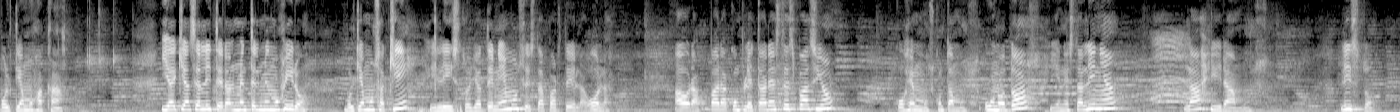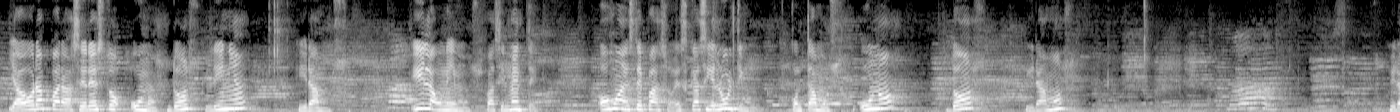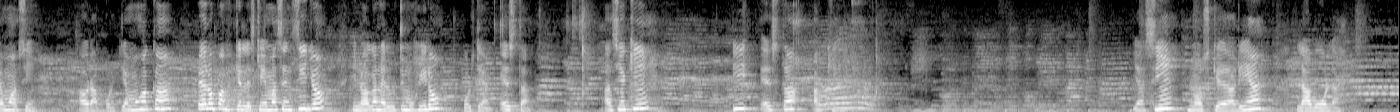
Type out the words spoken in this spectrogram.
volteamos acá. Y hay que hacer literalmente el mismo giro. Volteamos aquí y listo, ya tenemos esta parte de la bola. Ahora, para completar este espacio, cogemos, contamos 1, 2 y en esta línea la giramos. Listo. Y ahora para hacer esto, 1, 2, línea, giramos y la unimos fácilmente. Ojo a este paso, es casi el último. Contamos 1, 2, giramos. Giramos así. Ahora volteamos acá, pero para que les quede más sencillo y no hagan el último giro, voltean esta hacia aquí y esta aquí. Y así nos quedaría la bola.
